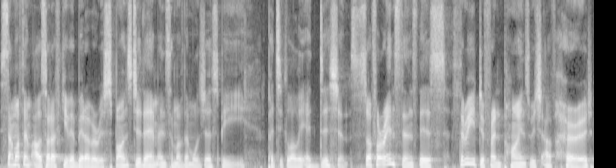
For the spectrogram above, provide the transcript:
Some of them I'll sort of give a bit of a response to them, and some of them will just be particularly additions. So, for instance, there's three different points which I've heard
